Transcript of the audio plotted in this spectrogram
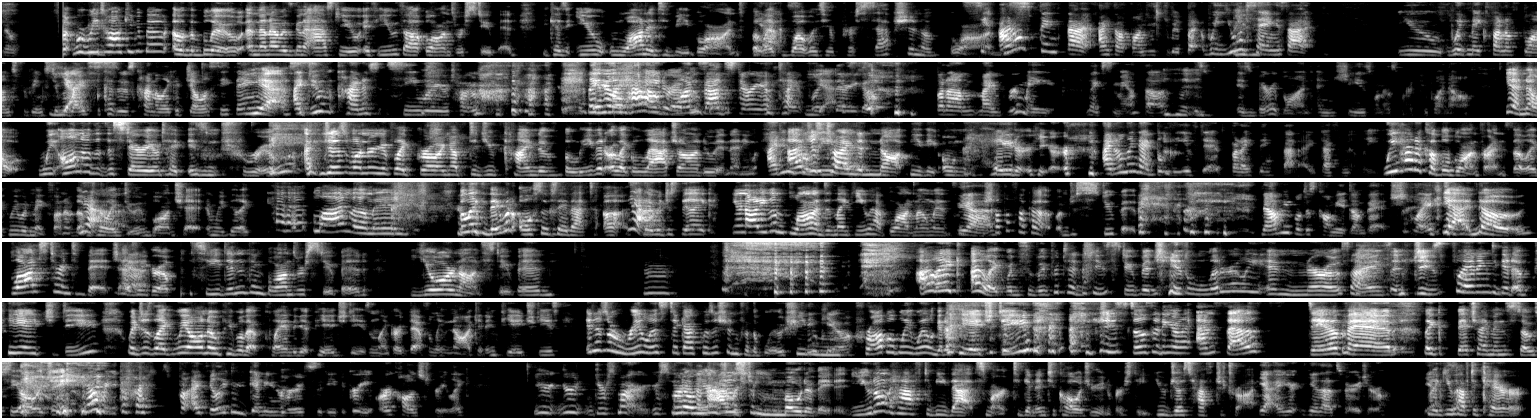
Nope. What were we talking about? Oh, the blue. And then I was gonna ask you if you thought blondes were stupid because you wanted to be blonde, but like, what was your perception of blondes? See, I don't think that I thought blondes were stupid, but what you were saying is that you would make fun of blondes for being stupid, right? Yes. Because it was kind of like a jealousy thing. Yes, I do kind of see where you're talking about. that. like In you're like, have one bad stereotype. Like there you go. But um, my roommate, like Samantha, Mhm. is is very blonde, and she is one of the smartest people I know. Yeah, no, we all know that the stereotype isn't true. I'm just wondering if, like, growing up, did you kind of believe it or like latch onto it in any way? I didn't. I'm just trying it. to not be the only hater here. I don't think I believed it, but I think that I definitely. we had a couple blonde friends that like we would make fun of them for like doing blonde shit and we'd be like "Heh, blonde moment but like they would also say that to us Yeah. they would just be like you're not even blonde and like you have blonde moments Like, Yeah. shut the fuck up i'm just stupid now people just call me a dumb bitch. Like yeah no blondes turned to bitch as we grew up so you didn't think blondes were stupid you're not stupid Hmm. I like I like when Sibley pretends she's stupid. She's literally in neuroscience and she's planning to get a PhD, which is like we all know people that plan to get PhDs and like are definitely not getting PhDs. It is a realistic acquisition for the blue. She Thank you. probably will get a PhD. and she's still sitting here like I'm so stupid. Like bitch, I'm in sociology. yeah, but you guys, but I feel like you get a university degree or a college degree, like you're you're you're smart. You're smarter no, you're just motivated. You don't have to be that smart to get into college or university. You just have to try. yeah, you're, yeah, that's very true. Like you have to care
